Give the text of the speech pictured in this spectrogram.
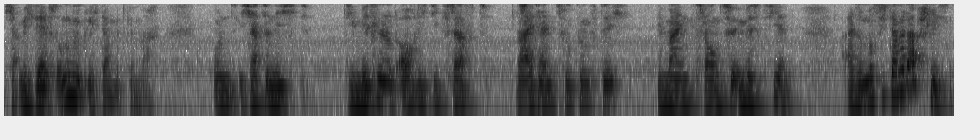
Ich habe mich selbst unglücklich damit gemacht. Und ich hatte nicht die Mittel und auch nicht die Kraft, weiterhin zukünftig in meinen Traum zu investieren. Also muss ich damit abschließen.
